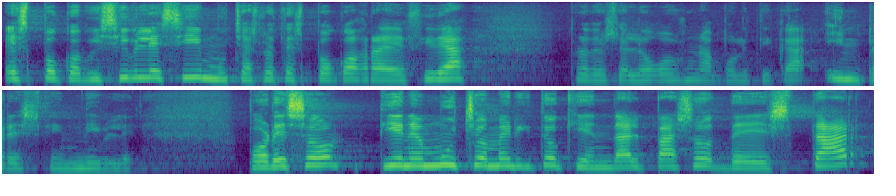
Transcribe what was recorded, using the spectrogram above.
Es poco visible, sí, muchas veces poco agradecida, pero desde luego es una política imprescindible. Por eso tiene mucho mérito quien da el paso de estar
